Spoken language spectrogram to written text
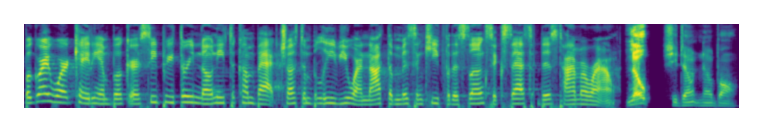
But great work, KD and Booker. CP3, no need to come back. Trust and believe you are not the missing key for the Suns' success this time around. Nope. She don't know ball.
